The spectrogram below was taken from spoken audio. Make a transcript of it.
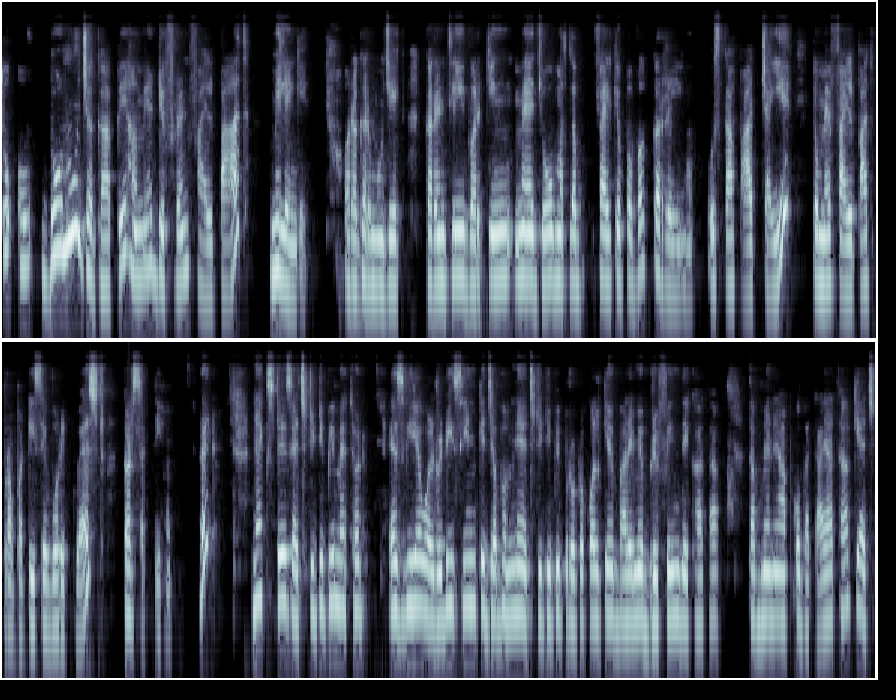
तो दोनों जगह पे हमें डिफरेंट फ़ाइल पाथ मिलेंगे। और अगर मुझे करंटली वर्किंग में जो मतलब फ़ाइल के ऊपर वर्क कर रही हूँ, उसका पाथ चाहिए तो मैं फ़ाइल पाथ प्रॉपर्टी से वो रिक्वेस्ट कर सकती हूँ right next is H method as we have already seen कि जब हमने एच प्रोटोकॉल के बारे में ब्रीफिंग देखा था, तब मैंने आपको बताया था कि एच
